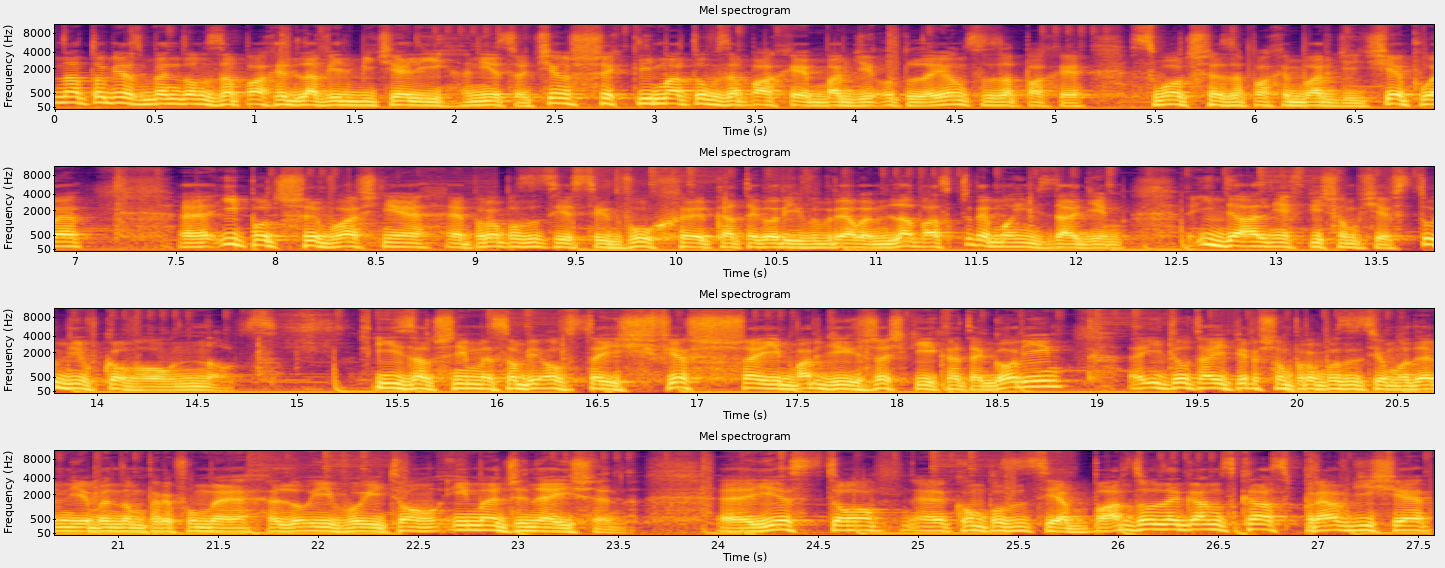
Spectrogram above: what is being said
natomiast będą zapachy dla wielbicieli nieco cięższych klimatów, zapachy bardziej otulające, zapachy słodsze, zapachy bardziej ciepłe. E, I po trzy właśnie e, propozycje z tych dwóch e, kategorii wybrałem dla Was, które moim zdaniem idealnie wpiszą się w studniówkową noc. I zaczniemy sobie od tej świeższej, bardziej rzeźkiej kategorii. I tutaj pierwszą propozycją ode mnie będą perfumy Louis Vuitton Imagination. E, Jest to e, kompozycja bardzo elegancka, sprawdzi się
